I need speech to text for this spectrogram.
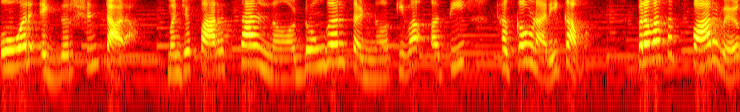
ओव्हर एक्झर्शन टाळा. म्हणजे फार चालणं डोंगर चढणं किंवा अति थकवणारी कामं. प्रवासात फार वेळ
